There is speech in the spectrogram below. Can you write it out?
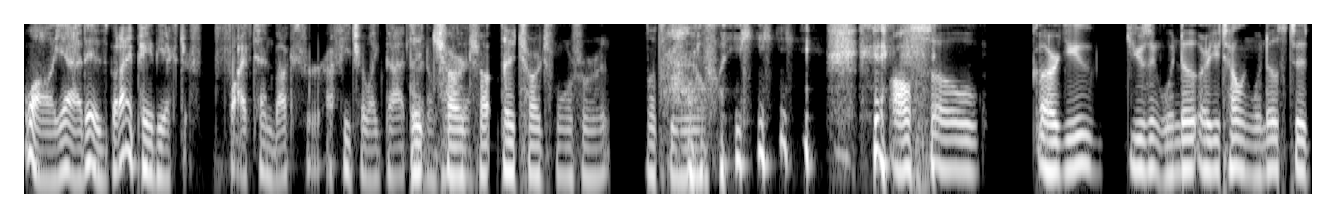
Well, yeah, it is, but I pay the extra five, ten bucks for a feature like that. So they charge to... they charge more for it. Let's be real. also, are you using Windows? Are you telling Windows to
